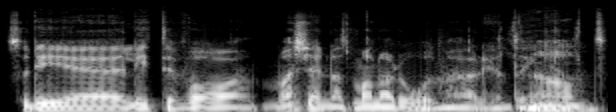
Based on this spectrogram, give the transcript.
Så det är lite vad man känner att man har råd med här helt enkelt.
